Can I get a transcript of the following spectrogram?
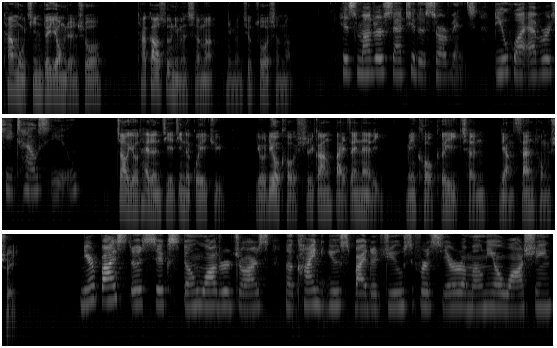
”他母亲对佣人说：“他告诉你们什么，你们就做什么。 His mother said to the servants, Do whatever he tells you. 照犹太人洁净的规矩，有六口石缸摆在那里，每口可以盛两三桶水。 Nearby stood six stone water jars, the kind used by the Jews for ceremonial washing,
